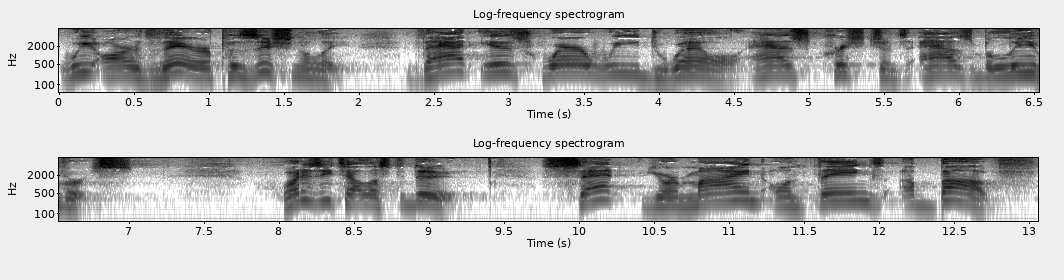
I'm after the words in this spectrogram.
We are there positionally. That is where we dwell as Christians, as believers. What does he tell us to do? Set your mind on things above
